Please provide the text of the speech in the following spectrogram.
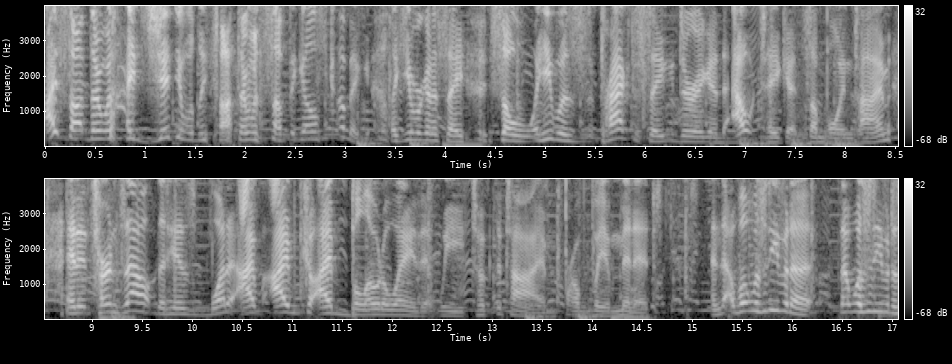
I thought there was. I genuinely thought there was something else coming. Like you were gonna say. So he was practicing during an outtake at some point in time, and it turns out that his what I'm I'm I'm blown away that we took the time, probably a minute, and that what wasn't even a that wasn't even a.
